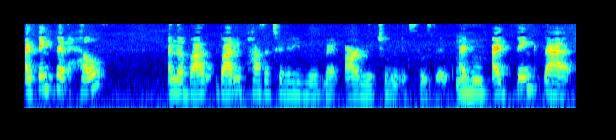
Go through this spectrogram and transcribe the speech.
I think that health and the bo- body positivity movement are mutually exclusive. Mhm. I I think that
